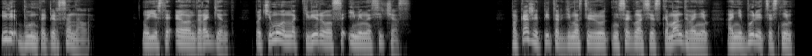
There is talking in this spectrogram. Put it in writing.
или бунта персонала. Но если Эллендер агент, почему он активировался именно сейчас? Пока же Питер демонстрирует несогласие с командованием, а не борется с ним,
